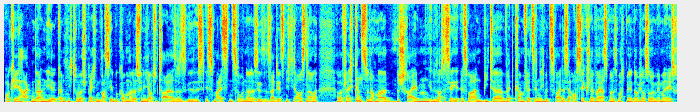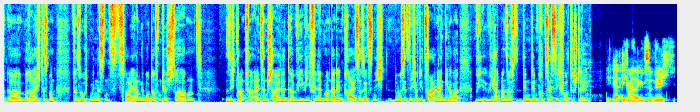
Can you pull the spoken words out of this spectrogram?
okay, Haken dran, ihr könnt nicht drüber sprechen, was ihr bekommen habt, das finde ich auch total, also das ist, ist meistens so, ne? Das seid jetzt nicht die Ausnahme. Aber vielleicht kannst du noch mal beschreiben, du sagtest ja, es war ein Bieter-Wettkampf letztendlich mit zwei, das ist ja auch sehr clever erstmal. Das macht man, glaube ich, auch so im MA-Bereich, dass man versucht, mindestens zwei Angebote auf dem Tisch zu haben sich dann für eins entscheidet, äh, wie, wie findet man da den Preis? Also jetzt nicht, du musst jetzt nicht auf die Zahlen eingehen, aber wie, wie hat man sich den, den Prozess sich vorzustellen? Ja, ich meine, da gibt es natürlich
